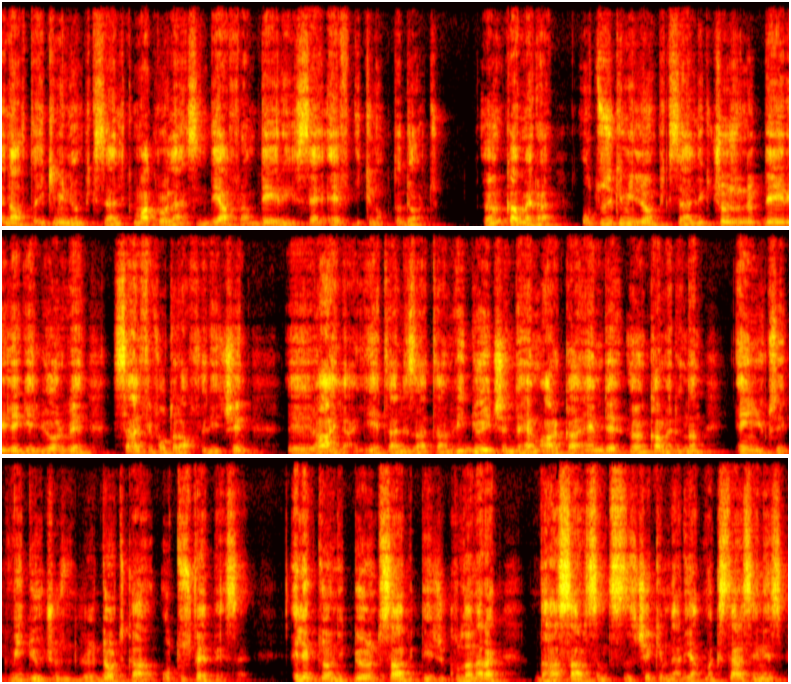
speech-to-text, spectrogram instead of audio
En altta 2 milyon piksellik makro lensin diyafram değeri ise f2.4. Ön kamera 32 milyon piksellik çözünürlük değeriyle geliyor ve selfie fotoğrafları için e, hayli yeterli zaten. Video için de hem arka hem de ön kameranın en yüksek video çözünürlüğü 4K 30 fps. Elektronik görüntü sabitleyici kullanarak daha sarsıntısız çekimler yapmak isterseniz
